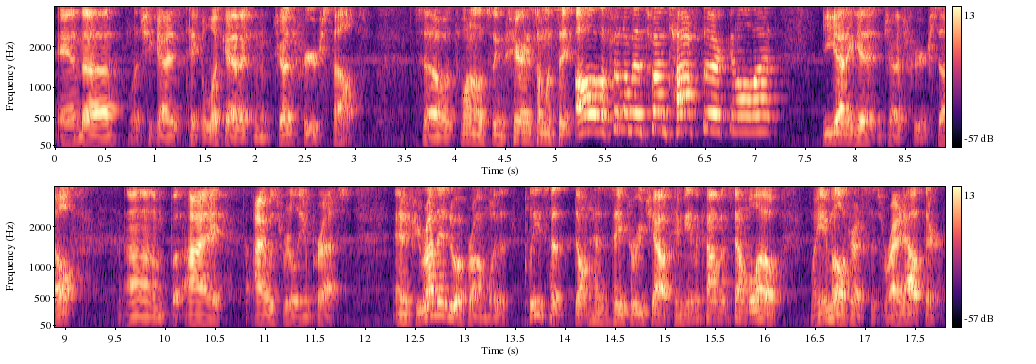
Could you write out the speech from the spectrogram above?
and uh, let you guys take a look at it and judge for yourself. So it's one of those things, hearing someone say, oh, the filament's fantastic and all that, you gotta get it and judge for yourself. Um, but I, I was really impressed. And if you run into a problem with it, please don't hesitate to reach out. Hit me in the comments down below. My email address is right out there.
